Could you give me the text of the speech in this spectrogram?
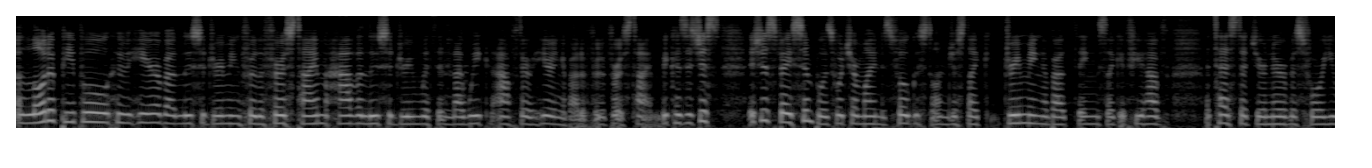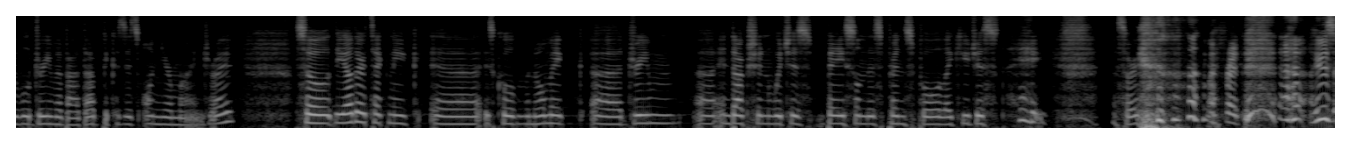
a lot of people who hear about lucid dreaming for the first time have a lucid dream within that week after hearing about it for the first time because it's just it's just very simple. It's what your mind is focused on. Just like dreaming about things, like if you have a test that you're nervous for, you will dream about that because it's on your mind, right? So the other technique uh, is called monomic uh, dream uh, induction, which is based on this principle. Like you just, hey, sorry, my friend, who's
